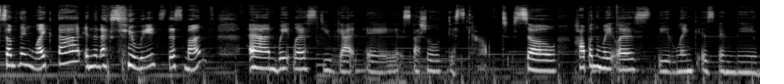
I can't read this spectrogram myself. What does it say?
something like that in the next few weeks this month and waitlist, you get a special discount. So hop on the waitlist. The link is in the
